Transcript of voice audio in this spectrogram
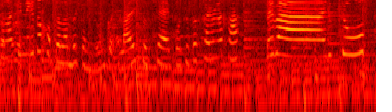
สำหรับคลิปนี้ก็ต้องขอบตัวลาไปก่อนอย่าลืมกดไลค์กดแชร์กดติดตามด้วยนะคะบ๊ายบายจุ๊บๆ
